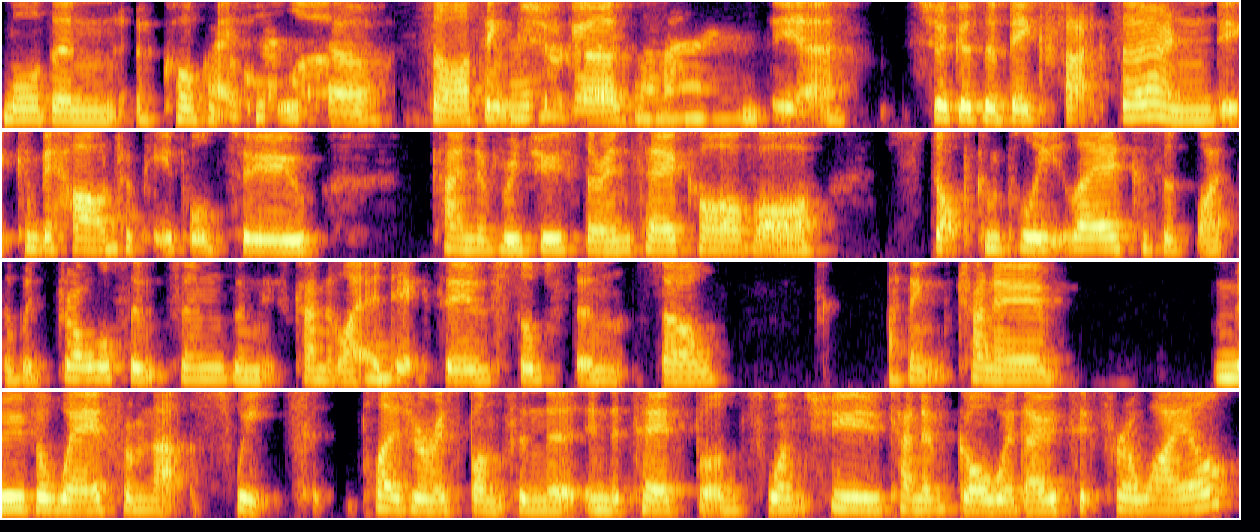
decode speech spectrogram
more than a Coca Cola. So I think sugar, yeah, sugar's a big factor, and it can be hard for people to kind of reduce their intake of or stop completely because of like the withdrawal symptoms, and it's kind of like mm. addictive substance. So I think trying to move away from that sweet pleasure response in the in the taste buds once you kind of go without it for a while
